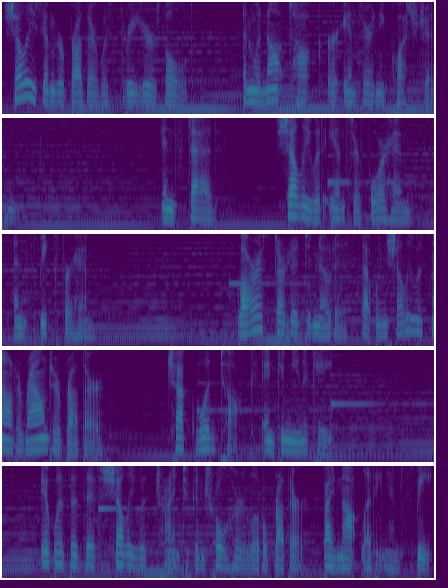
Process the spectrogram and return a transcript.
Shelley's younger brother was three years old and would not talk or answer any questions. Instead, Shelley would answer for him and speak for him. Laura started to notice that when Shelley was not around her brother, Chuck would talk and communicate. It was as if Shelley was trying to control her little brother by not letting him speak.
